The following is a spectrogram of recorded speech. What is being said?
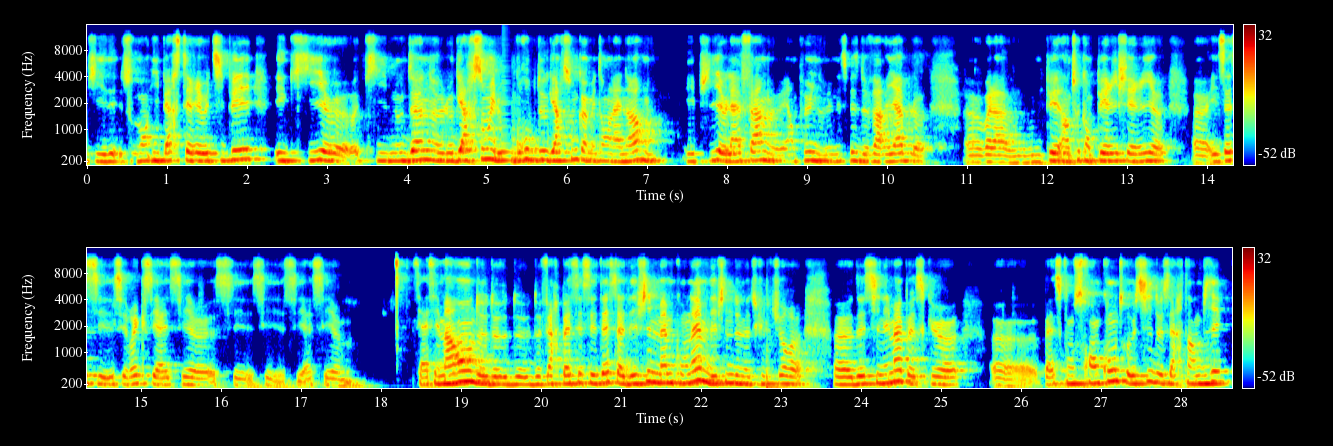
qui est souvent hyper stéréotypé et qui, qui nous donne le garçon et le groupe de garçons comme étant la norme. Et puis euh, la femme est un peu une, espèce de variable, voilà, un truc en périphérie. et ça, c'est vrai que c'est assez, c'est assez assez marrant de, de, de, faire passer ces tests à des films même qu'on aime, des films de notre culture de cinéma, parce que parce qu'on se rend compte aussi de certains biais.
